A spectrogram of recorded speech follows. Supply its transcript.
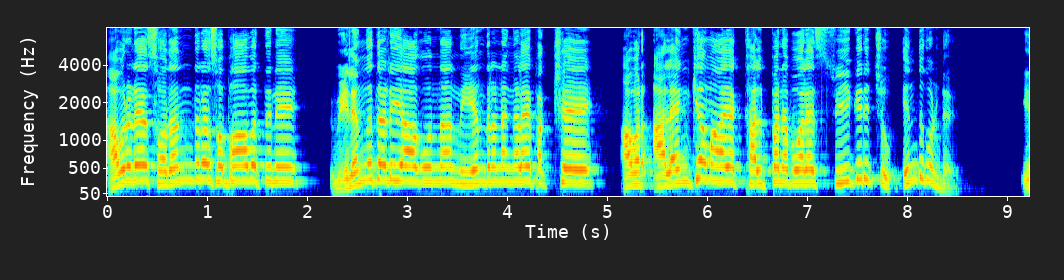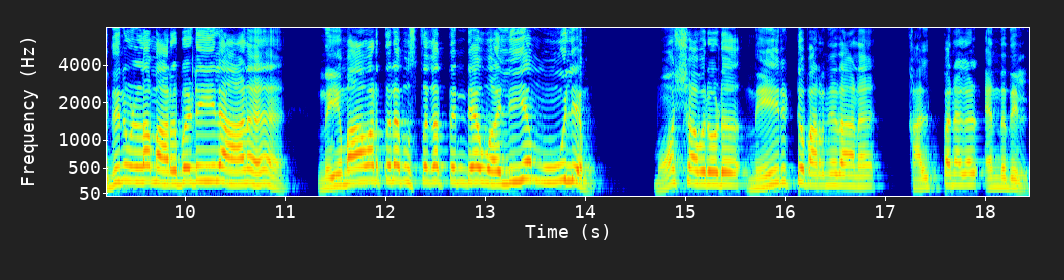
അവരുടെ സ്വതന്ത്ര സ്വഭാവത്തിന് വിലങ്ങുതടിയാകുന്ന നിയന്ത്രണങ്ങളെ പക്ഷേ അവർ അലംഘ്യമായ കൽപ്പന പോലെ സ്വീകരിച്ചു. എന്തുകൊണ്ട്? ഇതിനുള്ള മറുപടിയിലാണ് നിയമാവർത്തന പുസ്തകത്തിന്റെ വലിയ മൂല്യം. മോശ അവരോട് നേരിട്ട് പറഞ്ഞതാണ് കൽപ്പനകൾ എന്നതിൽ.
